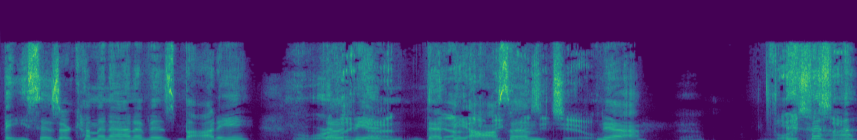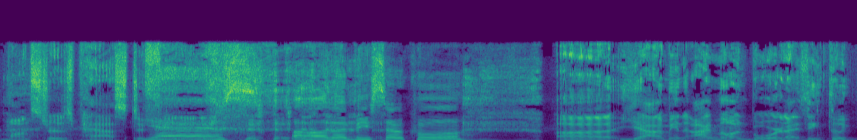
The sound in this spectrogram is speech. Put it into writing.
faces are coming out of his body. Or that would like be a- that. that'd Yeah, be that would awesome. crazy too. Yeah. Voices of monsters past defeated. Yes. oh, that'd be so cool. Uh, yeah, I mean, I'm on board. I think the,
